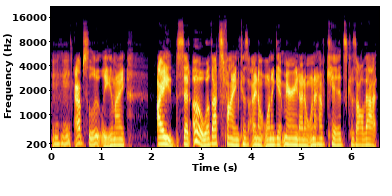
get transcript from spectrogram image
hmm absolutely. And I, I said, oh well, that's fine because I don't want to get married. I don't want to have kids because all that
